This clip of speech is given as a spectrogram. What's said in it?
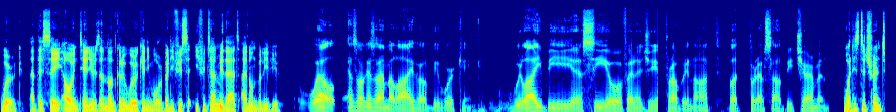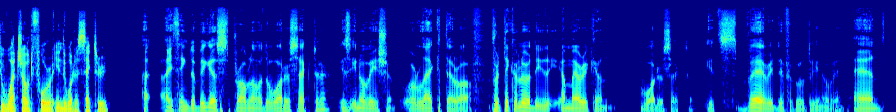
work that they say oh in 10 years i'm not going to work anymore. But if you if you tell me that i don't believe you. Well as long as i'm alive i'll be working. Will i be a ceo of Anaergia probably not but perhaps i'll be chairman. What is the trend to watch out for in the water sector? I think the biggest problem of the water sector is innovation or lack thereof, particularly the American water sector. It's very difficult to innovate. And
